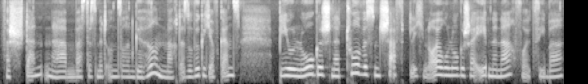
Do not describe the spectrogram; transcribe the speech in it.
verstanden haben, was das mit unseren Gehirnen macht. Also wirklich auf ganz biologisch, naturwissenschaftlich, neurologischer Ebene nachvollziehbar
